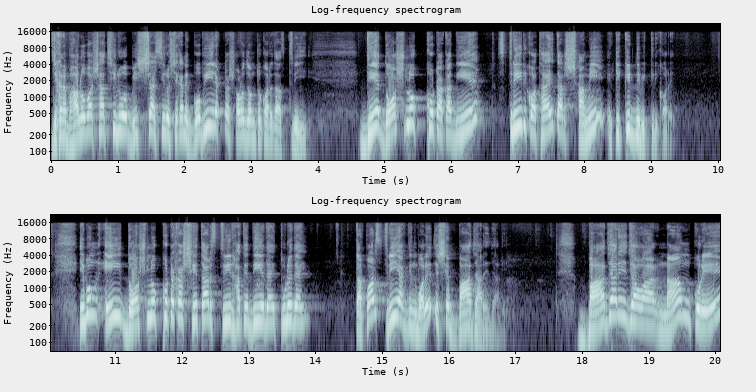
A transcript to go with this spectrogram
যেখানে ভালোবাসা ছিল, বিশ্বাস ছিল, সেখানে গভীর একটা ষড়যন্ত্র করে তার স্ত্রী। দিয়ে দশ লক্ষ টাকা দিয়ে স্ত্রীর কথায় তার স্বামী একটি কিডনি বিক্রি করে। এবং এই দশ লক্ষ টাকা সে তার স্ত্রীর হাতে দিয়ে দেয়, তুলে দেয়। তারপর স্ত্রী একদিন বলে যে সে বাজারে যাবে। বাজারে যাওয়ার নাম করে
